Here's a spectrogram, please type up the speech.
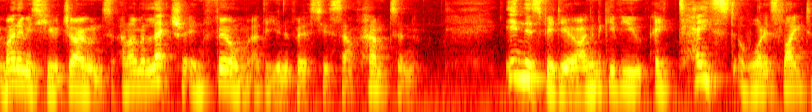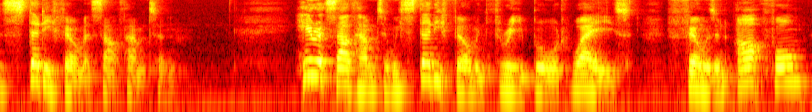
my name is Huw Jones and I'm a lecturer in film at the University of Southampton. In this video I'm going to give you a taste of what it's like to study film at Southampton. Here at Southampton we study film in three broad ways. Film as an art form,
